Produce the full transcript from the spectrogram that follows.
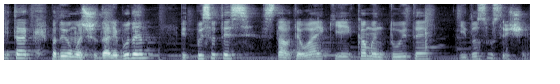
І так, подивимось, що далі буде. Підписуйтесь, ставте лайки, коментуйте і до зустрічі!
